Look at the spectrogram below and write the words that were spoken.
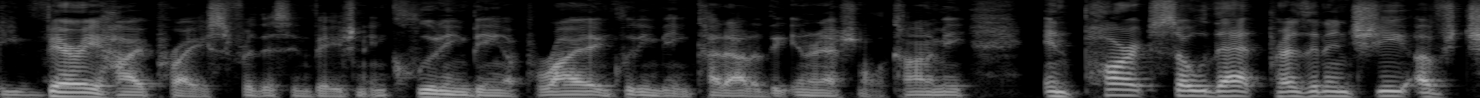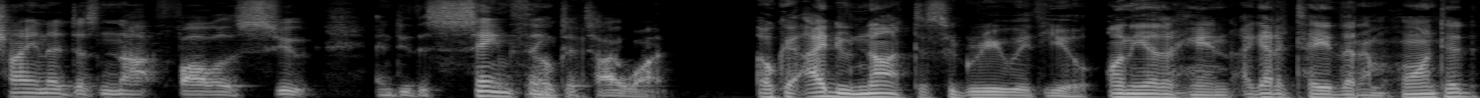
a very high price for this invasion, including being a pariah, including being cut out of the international economy, in part so that President Xi of China does not follow suit and do the same thing okay. to Taiwan. Okay, I do not disagree with you. On the other hand, I got to tell you that I'm haunted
